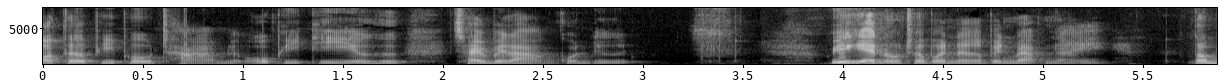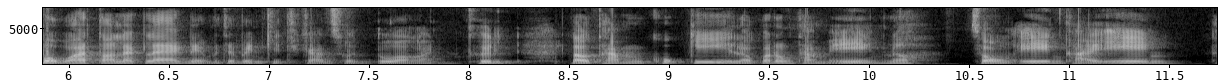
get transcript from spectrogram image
other people's time หรือ OPT ก็คือใช้เวลาของคนอื่นวิกเอนองเทอร์เ e เนอร์เป็นแบบไหน ต้องบอกว่าตอนแรกๆเนี่ยมันจะเป็นกิจการส่วนตัวก่อน คือเราทำคุกกี้เราก็ต้องทำเองเนาะ ส่งเองขายเองท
